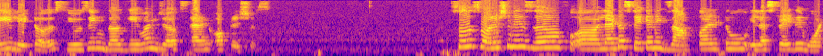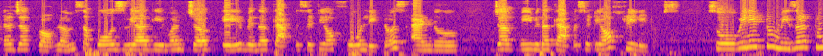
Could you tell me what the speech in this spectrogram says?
d liters using the given jugs and operations. So the solution is, uh, uh, let us take an example to illustrate the water jug problem. Suppose we are given jug A with a capacity of 4 liters and uh, jug B with a capacity of 3 liters. So we need to measure 2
